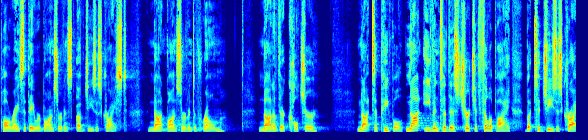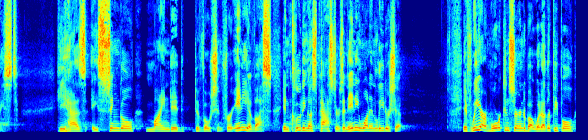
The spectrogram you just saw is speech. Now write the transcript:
Paul writes that they were bondservants of Jesus Christ, not bondservant of Rome, not of their culture, not to people, not even to this church at Philippi, but to Jesus Christ he has a single minded devotion for any of us, including us pastors and anyone in leadership. If we are more concerned about what other people,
